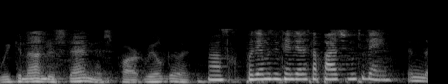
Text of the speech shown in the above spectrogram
We can understand this part real good. Nós podemos entender essa parte muito bem. And,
